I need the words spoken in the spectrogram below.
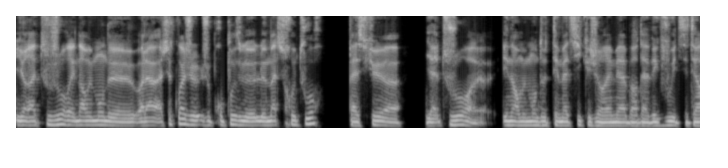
il y aura toujours énormément de, voilà, à chaque fois, je, je propose le, le, match retour parce que euh, il y a toujours euh, énormément d'autres thématiques que j'aurais aimé aborder avec vous, etc.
